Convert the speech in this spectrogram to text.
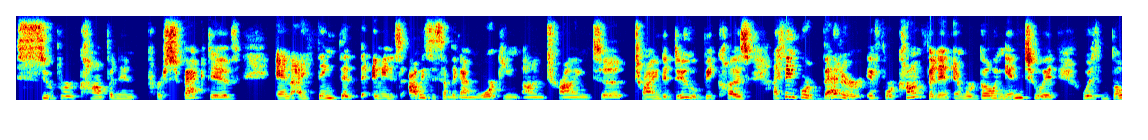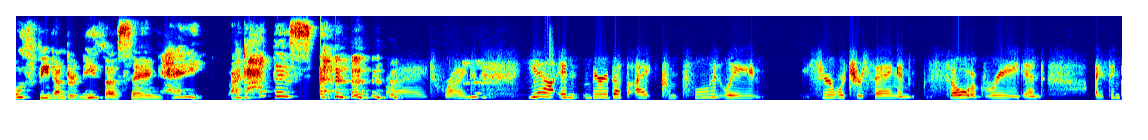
super confident perspective perspective. And I think that, I mean, it's obviously something I'm working on trying to, trying to do because I think we're better if we're confident and we're going into it with both feet underneath us saying, Hey, I got this. right, right. Yeah, and Mary Beth, I completely hear what you're saying and so agree. And I think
